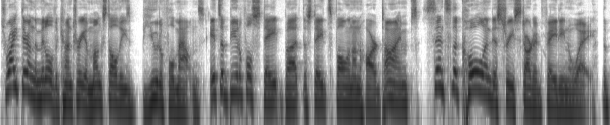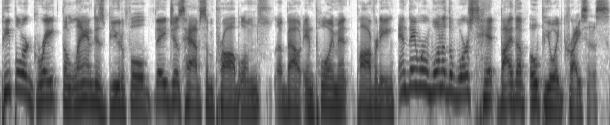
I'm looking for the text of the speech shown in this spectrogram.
It's right there in the middle of the country amongst all these beautiful mountains. It's a beautiful state, but the state's fallen on hard times since the coal industry started fading away. The people are great, the land is beautiful, they just have some problems about employment, poverty, and they were one of the worst hit by the opioid crisis.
